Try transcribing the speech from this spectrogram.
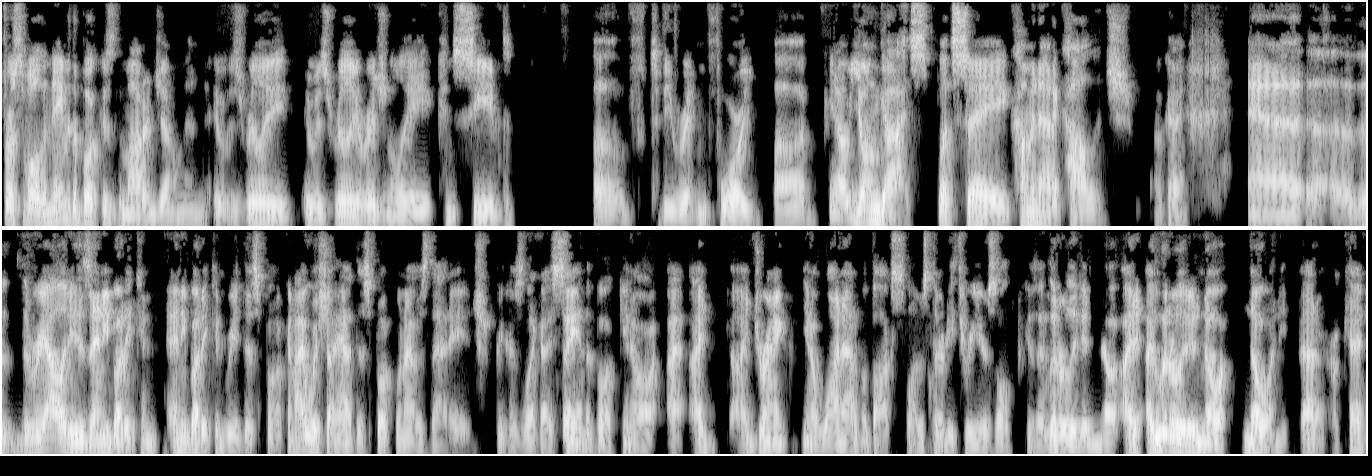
first of all, the name of the book is The Modern Gentleman. It was really it was really originally conceived of to be written for uh, you know young guys, let's say coming out of college. Okay, and uh, the, the reality is anybody can anybody can read this book, and I wish I had this book when I was that age because, like I say in the book, you know, I I, I drank you know wine out of a box till I was 33 years old because I literally didn't know I, I literally didn't know know any better. Okay,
